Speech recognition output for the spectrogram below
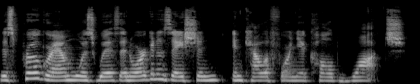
This program was with an organization in California called Watch,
